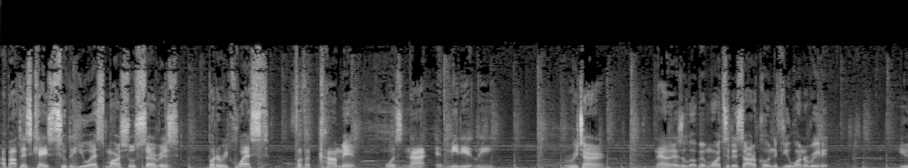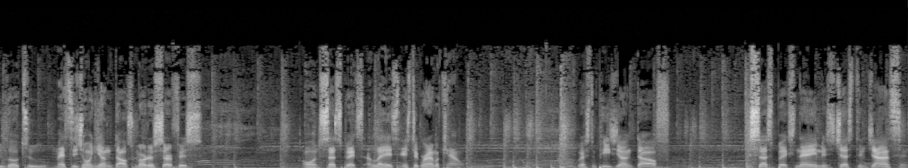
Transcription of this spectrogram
about this case to the U.S. Marshals Service, but a request for the comment was not immediately returned. Now, there's a little bit more to this article, and if you want to read it, you go to message on Young Dolph's murder surface on suspect's alleged Instagram account. Rest in peace, Young Dolph. The suspect's name is Justin Johnson.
